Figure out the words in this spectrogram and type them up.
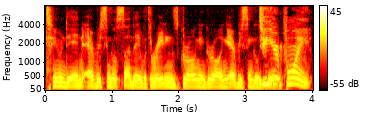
tuned in every single Sunday with ratings growing and growing every single to year. To your point,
